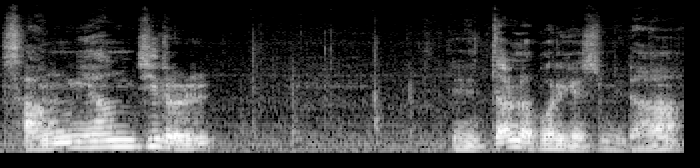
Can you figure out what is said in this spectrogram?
상향지를 예, 잘라 버리겠습니다.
